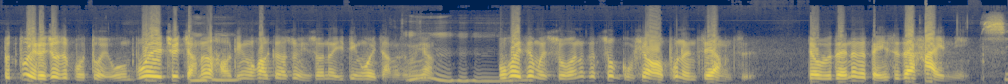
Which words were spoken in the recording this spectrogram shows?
不对的就是不对，我们不会去讲那个好听的话，告诉你说那一定会长什么样，不会这么说。那个做股票不能这样子，对不对？那个等于是在害你是，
